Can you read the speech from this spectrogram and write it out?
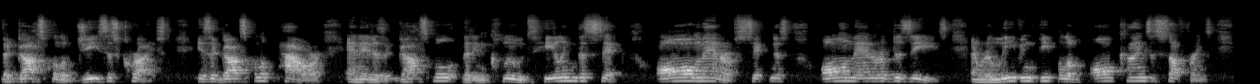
the gospel of Jesus Christ, is a gospel of power, and it is a gospel that includes healing the sick, all manner of sickness, all manner of disease, and relieving people of all kinds of sufferings,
